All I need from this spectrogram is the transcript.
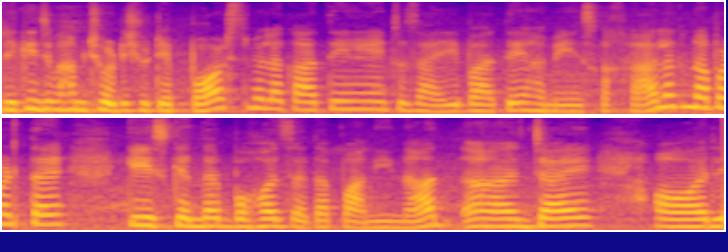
लेकिन जब हम छोटे छोटे पॉट्स में लगाते हैं तो ज़ाहिर बात है हमें इसका ख्याल रखना पड़ता है कि इसके अंदर बहुत ज़्यादा पानी ना जाए और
